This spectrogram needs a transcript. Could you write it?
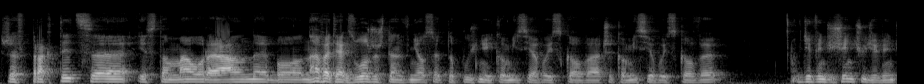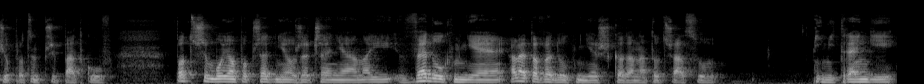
że w praktyce jest to mało realne, bo nawet jak złożysz ten wniosek, to później Komisja Wojskowa czy Komisje Wojskowe w 99% przypadków podtrzymują poprzednie orzeczenia, no i według mnie, ale to według mnie szkoda na to czasu i mitręgi.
